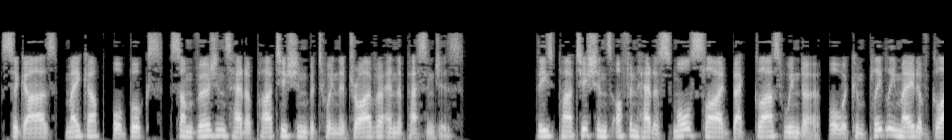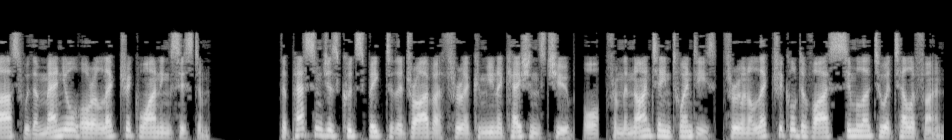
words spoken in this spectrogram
cigars, makeup, or books. Some versions had a partition between the driver and the passengers. These partitions often had a small slide-back glass window, or were completely made of glass with a manual or electric winding system. The passengers could speak to the driver through a communications tube, or, from the 1920s, through an electrical device similar to a telephone.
